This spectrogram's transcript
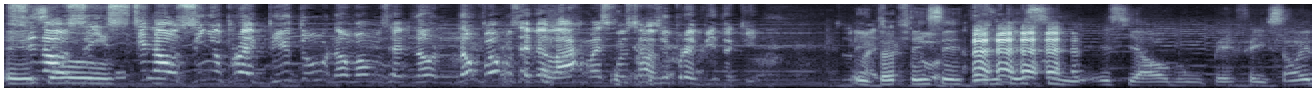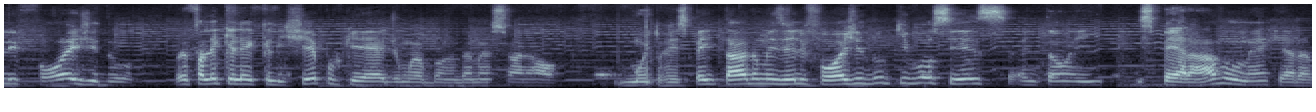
Sinalzinho, é o... sinalzinho proibido, não vamos, não, não vamos revelar, mas foi um sinalzinho proibido aqui. então eu tenho certeza que esse, esse álbum Perfeição, ele foge do... Eu falei que ele é clichê porque é de uma banda nacional muito respeitada, mas ele foge do que vocês então aí esperavam, né? Que era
